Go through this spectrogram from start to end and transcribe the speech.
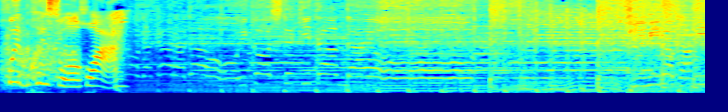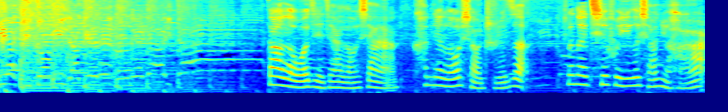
会不会说话？到了我姐家楼下，看见了我小侄子正在欺负一个小女孩。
